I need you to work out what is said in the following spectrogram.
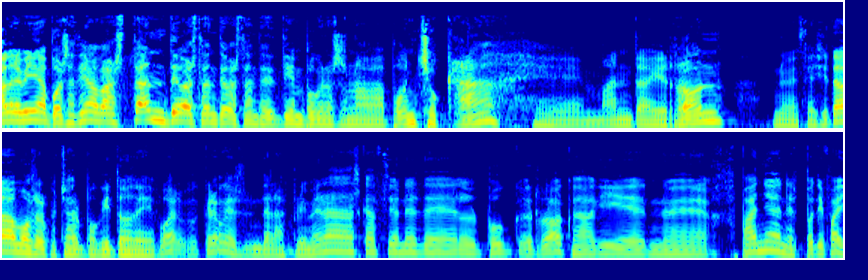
Madre mía, pues hacía bastante, bastante, bastante tiempo que no sonaba Poncho K, eh, Manta y Ron. Necesitábamos escuchar un poquito de, bueno, creo que es de las primeras canciones del punk rock aquí en eh, España, en Spotify.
